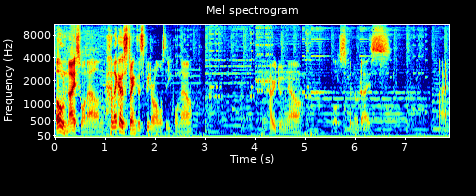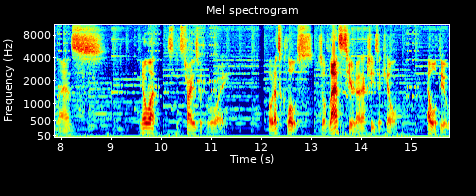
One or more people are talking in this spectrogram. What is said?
Oh, nice one, Alan. I like how strength and speed are almost equal now. Okay, how are you doing now? Close, but no dice. Alright, Lance. You know what? Let's, let's try this with Roy. Oh, that's close. So if Lance is here, that actually is a kill. That will do.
